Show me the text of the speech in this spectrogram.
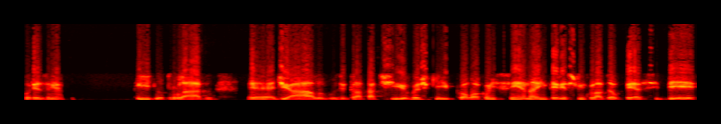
por exemplo, e, de outro lado, é, diálogos e tratativas que colocam em cena interesses vinculados ao PSB,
